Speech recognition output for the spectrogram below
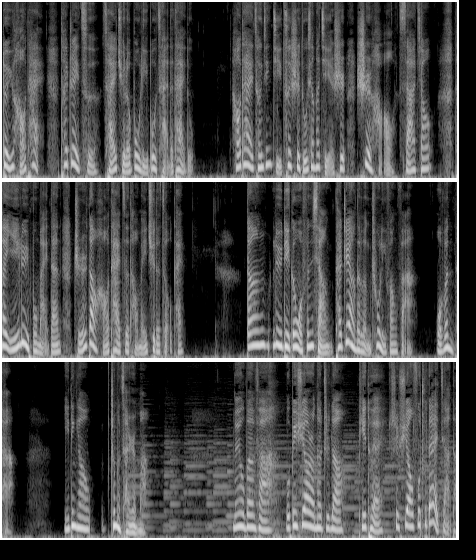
对于豪泰，他这次采取了不理不睬的态度。豪泰曾经几次试图向他解释、示好、撒娇。他一律不买单，直到豪泰自讨没趣的走开。当绿地跟我分享他这样的冷处理方法，我问他：“一定要这么残忍吗？”没有办法，我必须要让他知道，劈腿是需要付出代价的。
